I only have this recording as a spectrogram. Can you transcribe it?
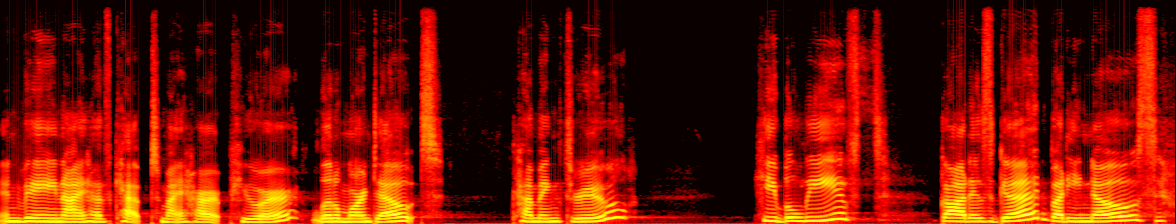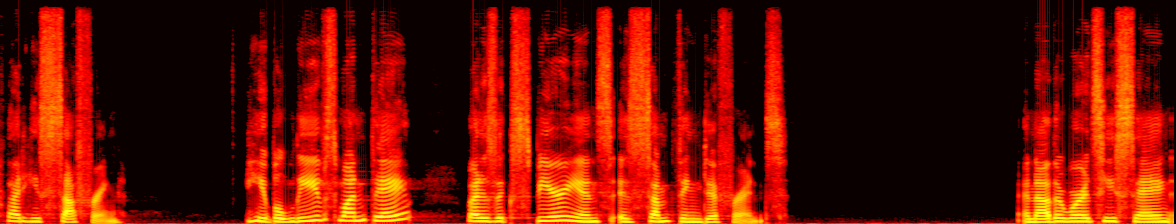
in vain I have kept my heart pure. A little more doubt coming through. He believes God is good, but he knows that he's suffering. He believes one thing, but his experience is something different. In other words, he's saying,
